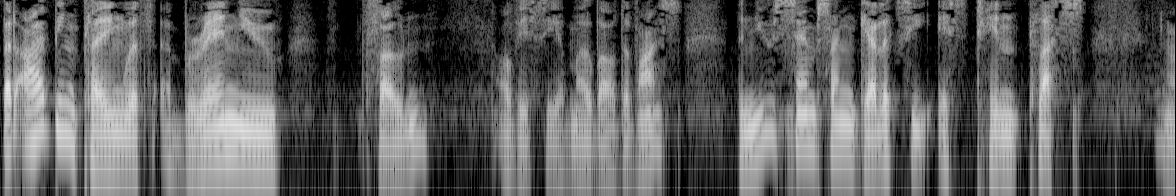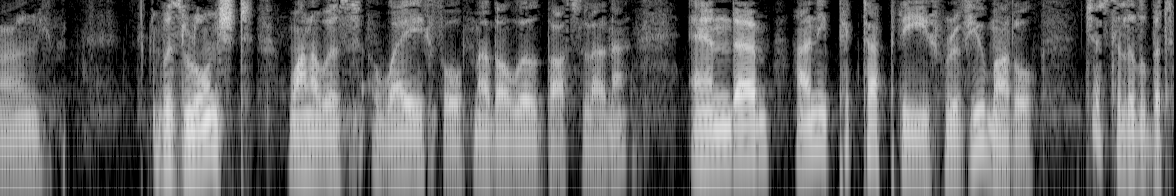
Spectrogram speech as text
But I've been playing with a brand new phone, obviously a mobile device, the new Samsung Galaxy S10 Plus. Uh, was launched while I was away for Mobile World Barcelona, and um, I only picked up the review model just a little bit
